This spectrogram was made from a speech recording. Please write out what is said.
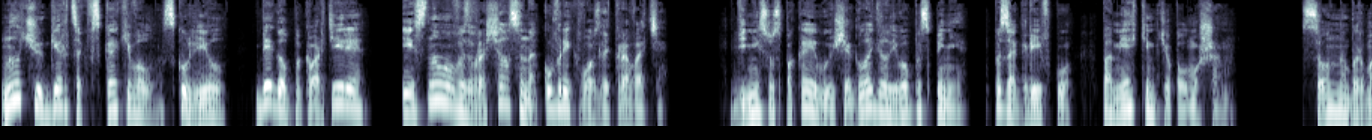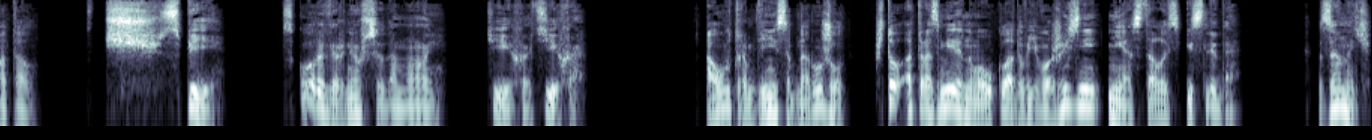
Ночью герцог вскакивал, скулил, бегал по квартире и снова возвращался на коврик возле кровати. Денис успокаивающе гладил его по спине, по загривку, по мягким теплым ушам. Сонно бормотал. «Чш, спи. Скоро вернешься домой. Тихо, тихо». А утром Денис обнаружил, что от размеренного уклада в его жизни не осталось и следа. За ночь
